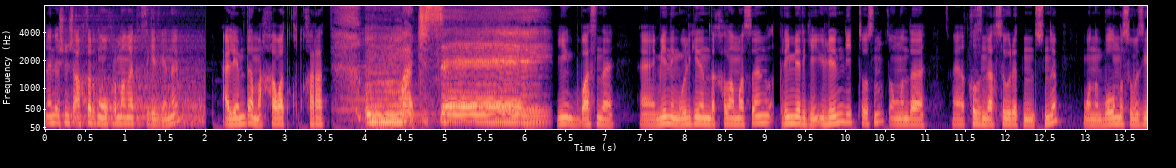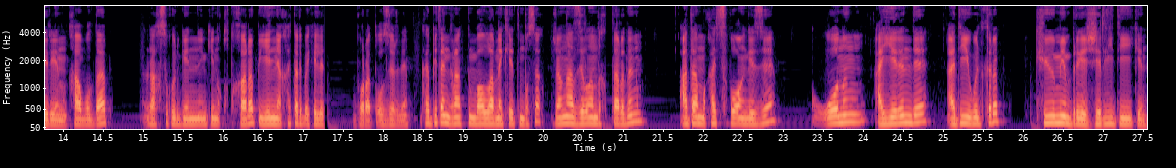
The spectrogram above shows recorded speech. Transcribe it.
Және үшінші автордың оқырманға айтқысы келгені әлемді махаббат құтқарады. Ең басында ә, менің өлгенімді қаламасаң премьерге үйлен дейді сосын. Соңында ә, қызын жақсы көретінін түсініп оның болмысы өзгергенін қабылдап жақсы көргеннен кейін құтқарып еліне қайтарып әкеледі борат ол жерде. Капитан гранттың балаларына келетін болсақ жаңа зеландықтардың адамы қайтыс болған кезде оның әйелін де әдейі өлтіріп күйеуімен бірге жерлейді екен.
